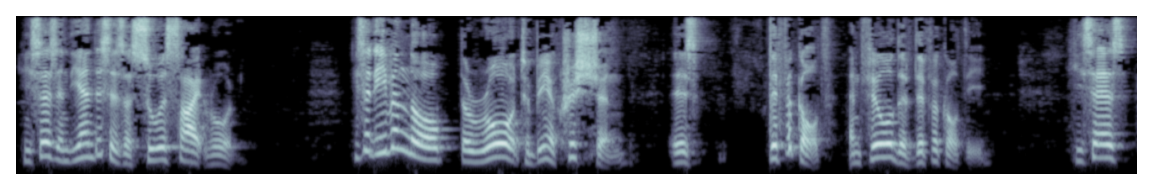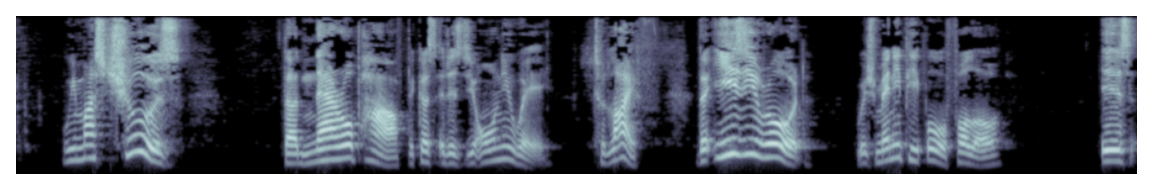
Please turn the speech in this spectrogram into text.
he says in the end this is a suicide road. He said even though the road to being a Christian is difficult and filled with difficulty, he says we must choose the narrow path because it is the only way to life. The easy road, which many people will follow, is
